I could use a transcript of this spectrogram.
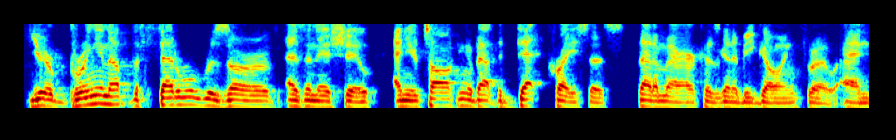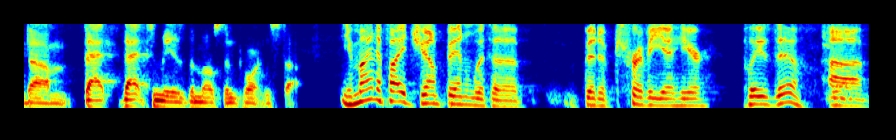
you're bringing up the Federal Reserve as an issue, and you're talking about the debt crisis that America is going to be going through, and um, that that to me is the most important stuff. You mind if I jump in with a bit of trivia here? Please do. Sure. Uh,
